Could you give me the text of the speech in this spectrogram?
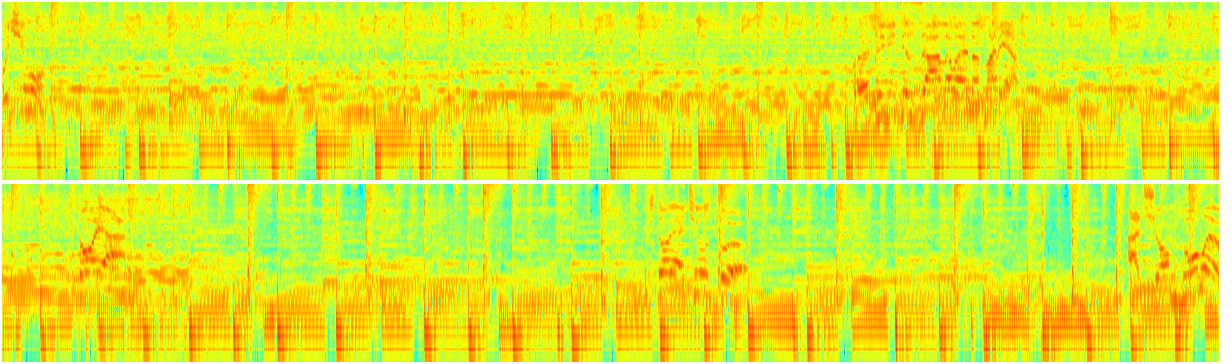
Почему? Проживите заново этот момент. Кто я? Что я чувствую? О чем думаю?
